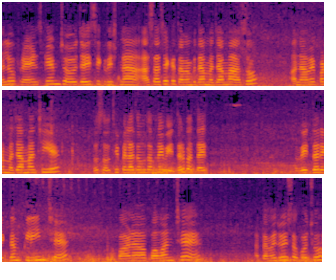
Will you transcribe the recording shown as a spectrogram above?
હેલો ફ્રેન્ડ્સ કેમ છો? જય શ્રી કૃષ્ણ. આશા છે કે તમે બધા મજામાં હશો અને અમે પણ મજામાં છીએ. તો સૌથી પહેલાં તો હું તમને વેધર બતાવી વેધર એકદમ ક્લીન છે, પણ પવન છે. તમે જોઈ શકો છો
